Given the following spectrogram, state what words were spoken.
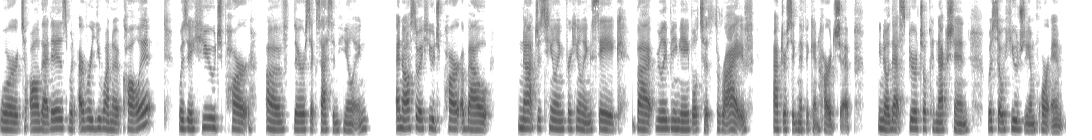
or to all that is, whatever you want to call it, was a huge part of their success in healing. And also a huge part about not just healing for healing's sake, but really being able to thrive after significant hardship. You know, that spiritual connection was so hugely important.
